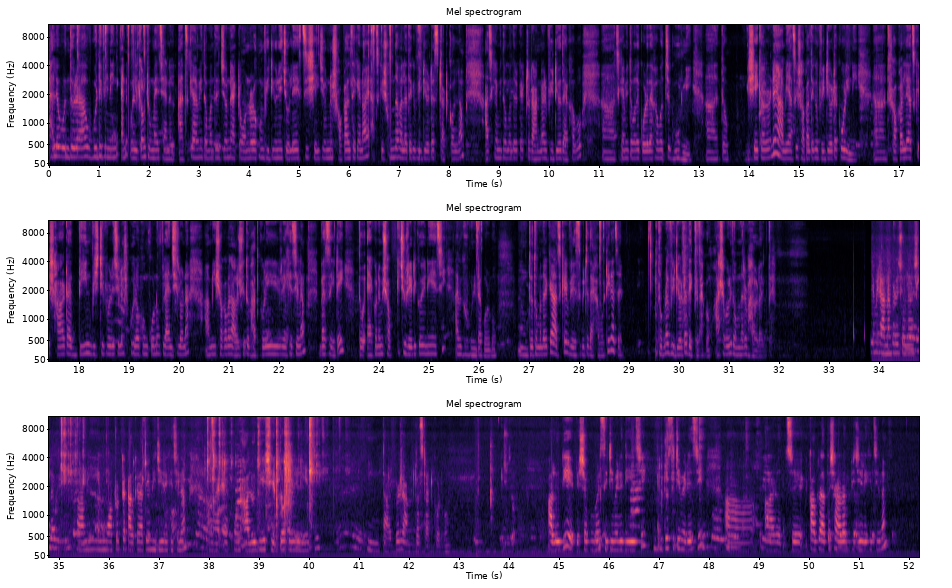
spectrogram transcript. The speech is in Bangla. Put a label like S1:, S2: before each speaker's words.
S1: হ্যালো বন্ধুরা good evening and welcome to my channel আজকে আমি তোমাদের জন্য একটা অন্যরকম ভিডিও নিয়ে চলে এসেছি, সেই জন্য সকাল থেকে নয়, আজকে সন্ধ্যাবেলা থেকে ভিডিওটা স্টার্ট করলাম। আজকে আমি তোমাদেরকে একটা রান্নার ভিডিও দেখাবো। আজকে আমি তোমাদের করে দেখাবো হচ্ছে ঘুগনি। তো সেই কারণে আমি আজকে সকাল থেকে ভিডিওটা করিনি। সকালে আজকে সারাটা দিন বৃষ্টি পড়েছিল, সেরকম কোনো প্ল্যান ছিল না। আমি সকালবেলা আলু ভাত করেই রেখেছিলাম, ব্যাস এটাই। তো এখন আমি সব কিছু রেডি করে নিয়েছি, আমি ঘুগনিটা করব। তো তোমাদেরকে আজকে রেসিপিটা দেখাবো, ঠিক আছে? তোমরা ভিডিওটা দেখতে থাকো। আশা করি তোমাদের ভালো লাগবে। আমি রান্না করে চলে আসলাম। আমি মটরটা কালকে রাতে ভিজিয়ে রেখেছিলাম। আর এখন আলু দিয়ে সেদ্ধ করে নিয়েছি। তারপরে রান্নাটা স্টার্ট করব। আলু দিয়ে প্রেশার কুকার সিটি মেরে দিয়েছি। দুটো সিটি মেরেছি। আর হচ্ছে কালকে রাতে সারা রাত ভিজিয়ে রেখেছিলাম।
